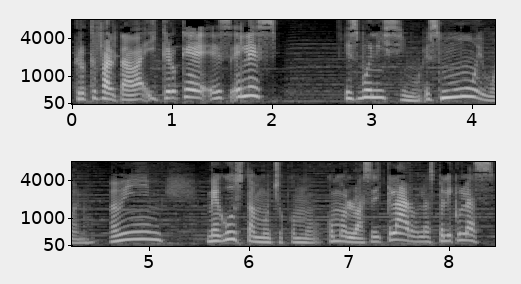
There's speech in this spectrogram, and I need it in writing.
creo que faltaba. Y creo que es, él es, es buenísimo, es muy bueno. A mí me gusta mucho cómo, cómo lo hace. Y claro, las películas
